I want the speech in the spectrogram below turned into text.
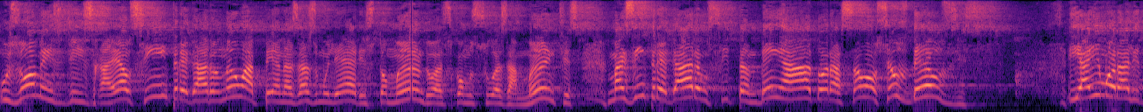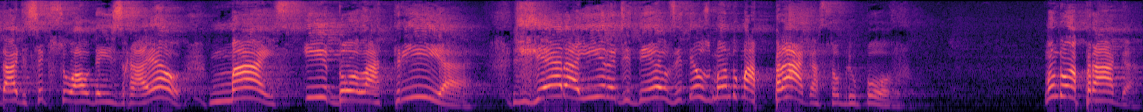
os homens de Israel se entregaram não apenas às mulheres, tomando-as como suas amantes, mas entregaram-se também à adoração aos seus deuses. E a imoralidade sexual de Israel, mais idolatria, gera a ira de Deus, e Deus manda uma praga sobre o povo. Manda uma praga.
